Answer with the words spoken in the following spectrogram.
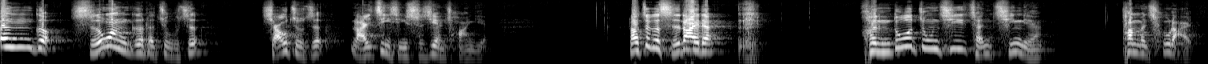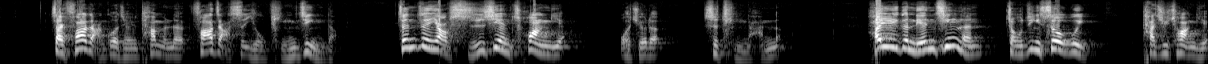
N 个、十万个的组织、小组织来进行实现创业。那这个时代的 很多中基层青年，他们出来，在发展过程中，他们的发展是有瓶颈的。真正要实现创业，我觉得是挺难的。还有一个年轻人走进社会，他去创业，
